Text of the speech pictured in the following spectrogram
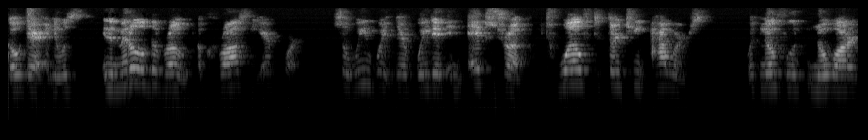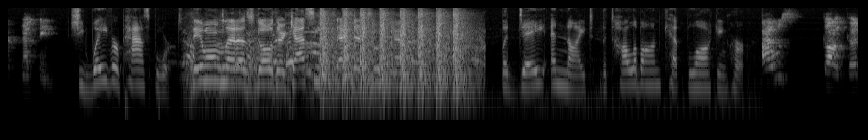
Go there. And it was in the middle of the road across the airport. So we went there, waited an extra 12 to 13 hours with no food, no water, nothing. She'd wave her passport. They won't let us go. They're gassing us and they're shooting at us. But day and night, the Taliban kept blocking her. I was got gun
